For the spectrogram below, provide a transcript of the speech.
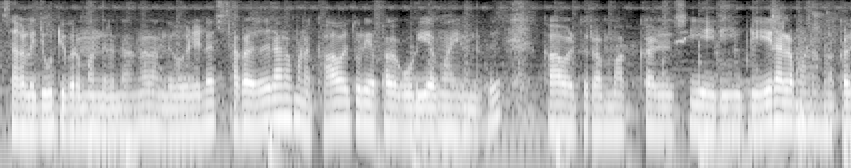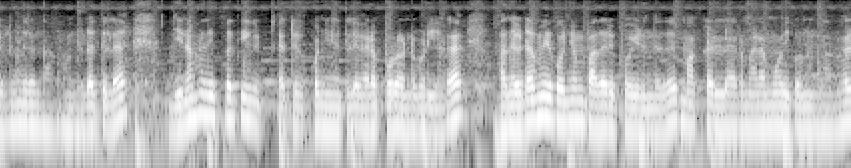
சகல ஜூட்டிபுரம் வந்திருந்தாங்க. அந்த வேலையில் சகல ஏராளமான காவல்துறையை பார்க்கக்கூடிய மாதிரி இருந்தது. காவல்துறை மக்கள் சிஐடி இப்படி ஏராளமான மக்கள் இருந்திருந்தாங்க. அந்த இடத்துல ஜனாதிபதி சற்று கொஞ்ச நேரத்தில் வரப்போகிறபடியால் அந்த இடமே கொஞ்சம் பதறி போயிருந்தது. மக்கள் எல்லாரும் மேலே மோதி கொண்டு இருந்தாங்க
